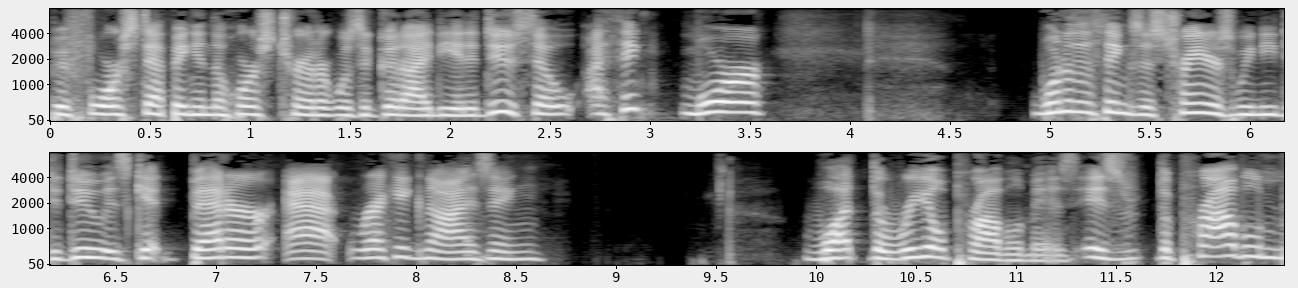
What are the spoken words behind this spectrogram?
before stepping in the horse trailer was a good idea to do. So I think more, one of the things as trainers we need to do is get better at recognizing what the real problem is. Is the problem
